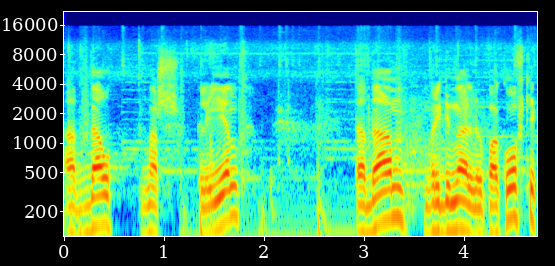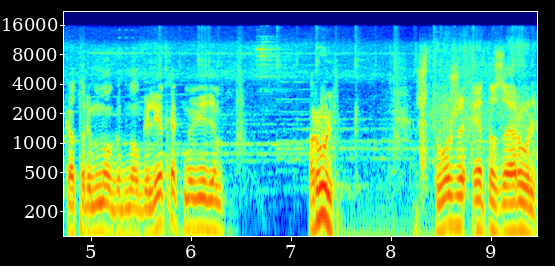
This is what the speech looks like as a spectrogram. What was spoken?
отдал наш клиент Тадам, в оригинальной упаковке, который много-много лет, как мы видим. Руль. Что же это за руль?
